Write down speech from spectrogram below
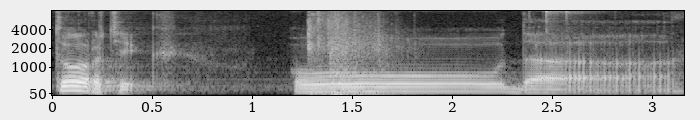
Тортик. О, да.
